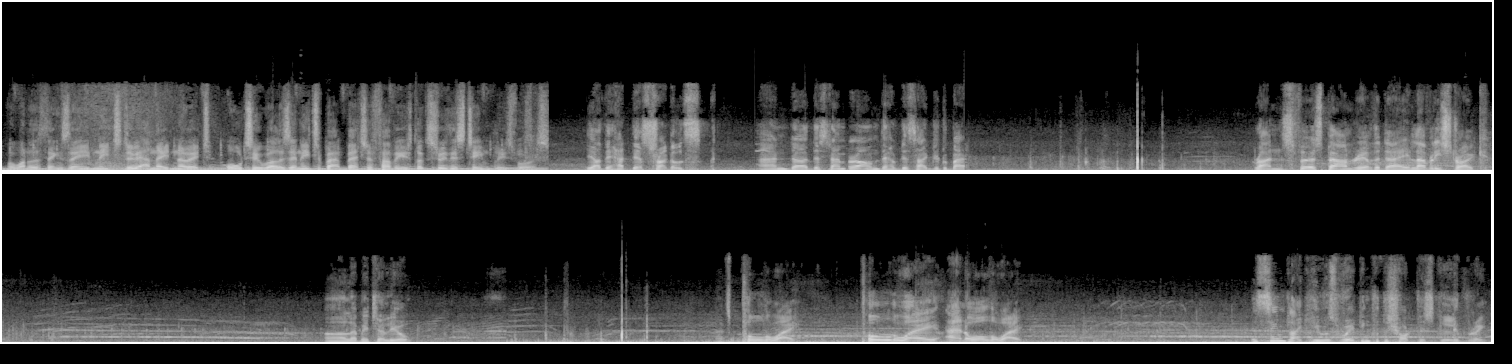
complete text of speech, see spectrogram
Well, one of the things they need to do, and they know it all too well, is they need to bat better. Faviz, look through this team, please, for us. Yeah, they had their struggles. And uh, this time around, they have decided to bat. Runs, first boundary of the day. Lovely stroke. Uh, let me tell you, That's pulled away. Pulled away and all the way. It seemed like he was waiting for the short pitch delivery.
